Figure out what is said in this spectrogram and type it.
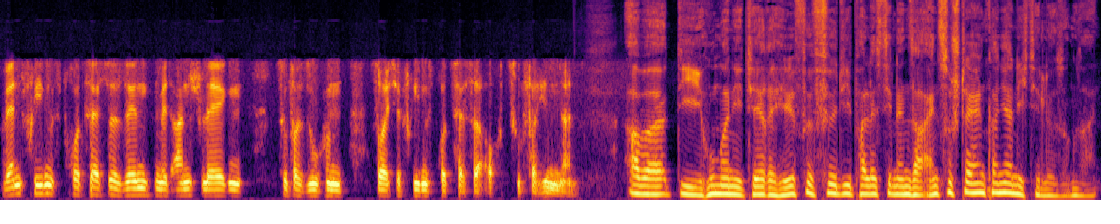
wenn Friedensprozesse sind, mit Anschlägen zu versuchen, solche Friedensprozesse auch zu verhindern. Aber die humanitäre Hilfe für die Palästinenser einzustellen, kann ja nicht die Lösung sein.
